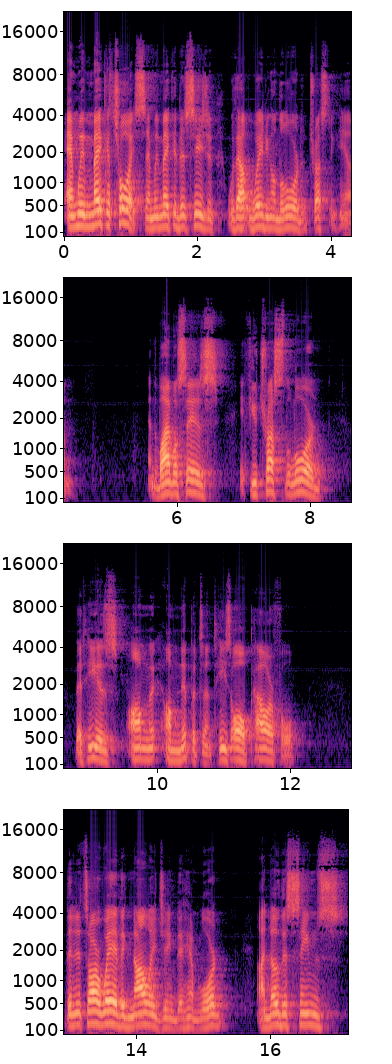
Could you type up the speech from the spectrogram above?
And we make a choice and we make a decision without waiting on the Lord and trusting Him. And the Bible says if you trust the Lord, that He is omnipotent, He's all powerful, then it's our way of acknowledging to Him, Lord, I know this seems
